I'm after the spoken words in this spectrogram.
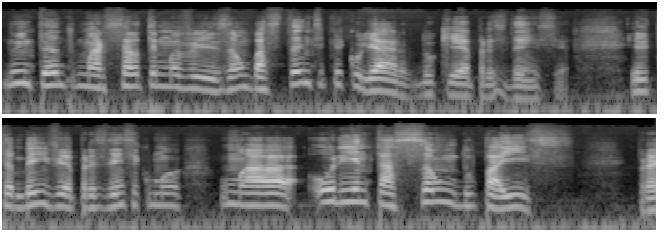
No entanto, Marcelo tem uma visão bastante peculiar do que é a presidência. Ele também vê a presidência como uma orientação do país para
